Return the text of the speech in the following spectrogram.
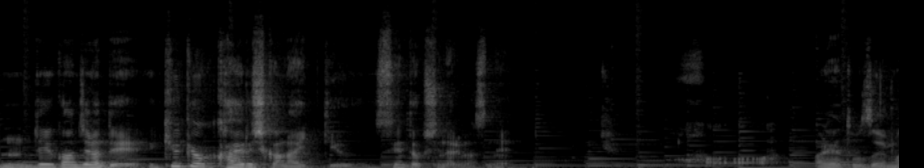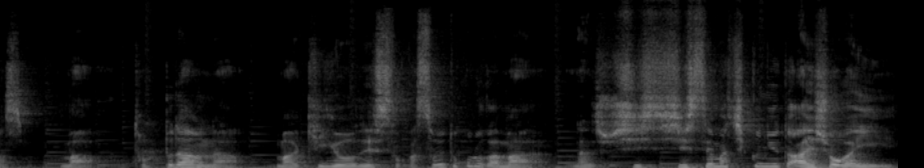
うんうん、っていう感じなんで究極変えるしかないっていう選択肢になりますね。あ。りがとうございます。まあ、トップダウンな、まあ、企業ですとかそういうところが、まあ、なんでしょうシシステマチックに言うと相性がいい。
